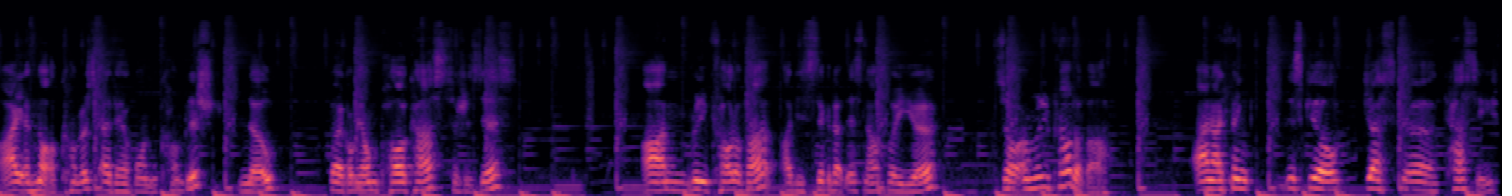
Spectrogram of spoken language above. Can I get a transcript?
I am not accomplished everything I want to accomplish, no, but I got my own podcast such as this. I'm really proud of that. I've been sticking at this now for a year, so I'm really proud of that. And I think this girl, Jessica Cassie,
